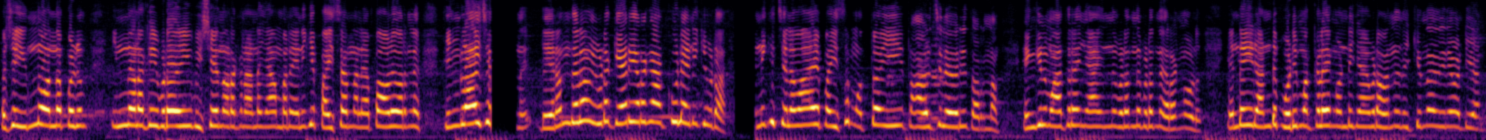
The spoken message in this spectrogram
പക്ഷേ ഇന്ന് വന്നപ്പോഴും ഇന്നണക്ക് ഇവിടെ ഈ വിഷയം നടക്കണാണ്ട് ഞാൻ പറഞ്ഞു എനിക്ക് പൈസ എന്നല്ല അപ്പോൾ അവൾ പറഞ്ഞു തിങ്കളാഴ്ച നിരന്തരം ഇവിടെ കയറി ഇറങ്ങാക്കൂല എനിക്കിവിടെ. എനിക്ക് ചിലവായ പൈസ മൊത്തം ഈ ട്രാവൽസിൽ അവർ തരണം. എങ്കിൽ മാത്രമേ ഞാൻ ഇന്ന് ഇവിടെ നിന്ന് ഇവിടെ നിന്ന് ഇറങ്ങുള്ളൂ. എന്റെ ഈ രണ്ട് പൊടിമക്കളെയും കൊണ്ട് ഞാൻ ഇവിടെ വന്ന് നിൽക്കുന്നതിന് വേണ്ടിയാണ്.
